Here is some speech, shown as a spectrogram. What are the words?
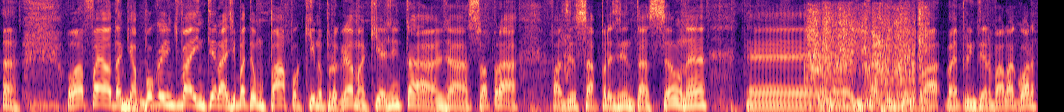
Ô, Rafael, daqui a pouco a gente vai interagir, bater um papo aqui no programa. Aqui a gente tá já só pra fazer essa apresentação, né? É, a gente vai pro, intervalo, vai pro intervalo agora.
